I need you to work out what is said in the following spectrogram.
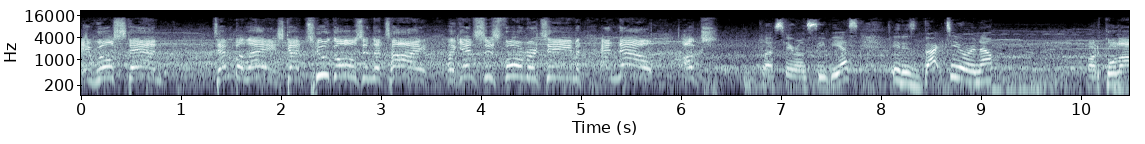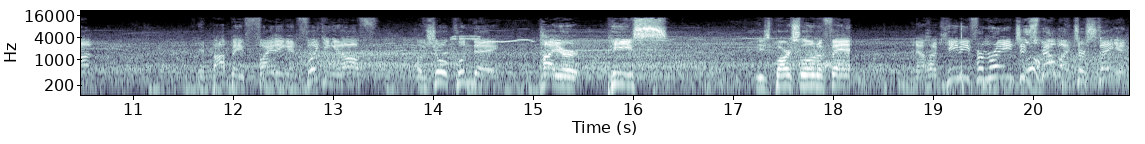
It will stand. Dembele's got two goals in the tie against his former team, and now... Plus here on CBS, it is back to your now. Barcola. Mbappe fighting and flicking it off of Jules Koundé. Higher piece. These Barcelona fans. Now Hakimi from range and oh. spilled by Ter Stegen.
